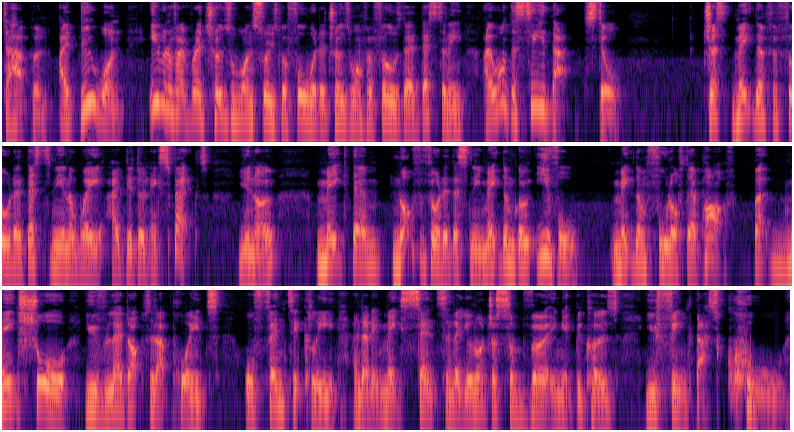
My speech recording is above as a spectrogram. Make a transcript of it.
to happen. I do want, even if I've read Chosen One stories before where the Chosen One fulfills their destiny, I want to see that still just make them fulfill their destiny in a way I didn't expect, you know? Make them not fulfill their destiny, make them go evil, make them fall off their path. But make sure you've led up to that point authentically and that it makes sense and that you're not just subverting it because you think that's cool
